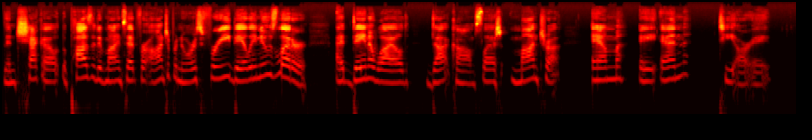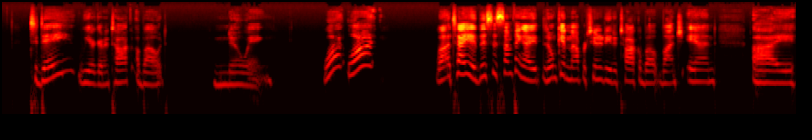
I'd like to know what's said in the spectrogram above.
then check out the Positive Mindset for Entrepreneurs free daily newsletter at danawilde.com slash mantra, M-A-N-T-R-A. Today, we are going to talk about knowing. What? What? Well, I'll tell you, this is something I don't get an opportunity to talk about much. And I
